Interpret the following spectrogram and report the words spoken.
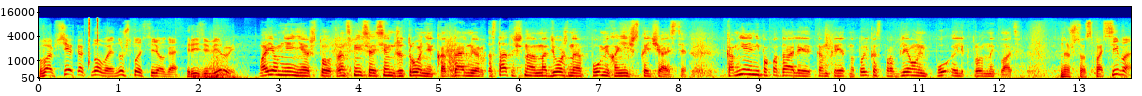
Вообще как новая. Ну что, Серега, резюмируй. Мое мнение, что трансмиссия 7G Tronic от Daimler достаточно надежная по механической части. Ко мне они попадали конкретно только с проблемами по электронной плате. Ну что, спасибо.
